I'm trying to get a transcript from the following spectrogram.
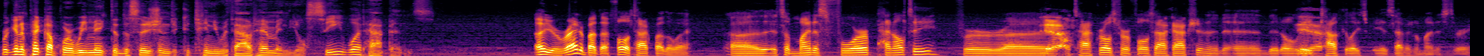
We're going to pick up where we make the decision to continue without him, and you'll see what happens. Oh, you're right about that full attack, by the way. Uh, it's a minus four penalty for uh, Yeah. attack rolls for a full attack action, and, and it only Yeah. calculates me as having a minus three.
